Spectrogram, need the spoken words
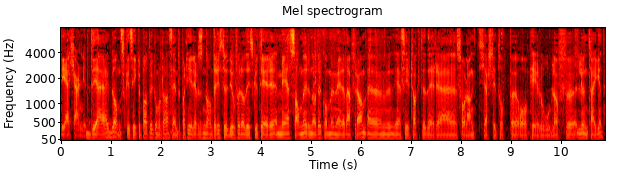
Det er kjernen i det. Det er jeg ganske sikker på at vi kommer til å ha Senterpartirepresentanter i studio for å diskutere med Sanner når det kommer mer derfra. Eh, jeg sier takk til dere så langt, Kjersti Toppe og Per Olaf Lundteigen.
